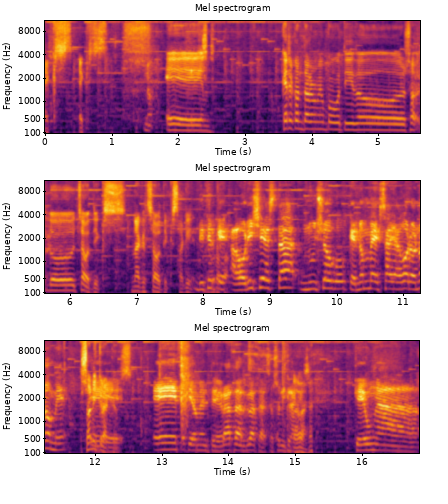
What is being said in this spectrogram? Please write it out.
ex, ex. No. Eh, Queres contarme un pouco ti do, do Chaotix, Naked Chaotix aquí? Dicir que a orixe está nun xogo que non me sai agora o nome Sonic eh, Crackers eh, Efectivamente, grazas, grazas, o Sonic Crackers ah, Que é unha,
